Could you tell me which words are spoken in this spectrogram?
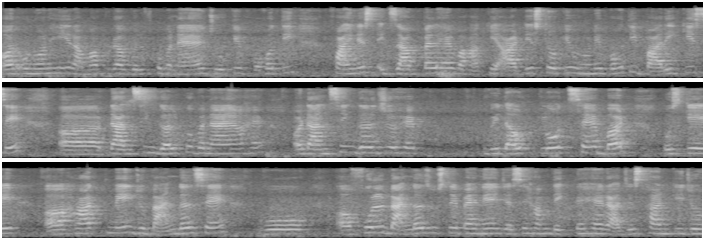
और उन्होंने ही रामापुरा वुल्फ को बनाया है जो कि बहुत ही फाइनेस्ट एग्ज़ाम्पल है वहाँ के आर्टिस्टों के उन्होंने बहुत ही बारीकी से डांसिंग गर्ल को बनाया है। और डांसिंग गर्ल जो है विदाउट क्लोथ्स है बट उसके हाथ में जो बैंगल्स है, वो फुल बैंगल्स उसने पहने हैं। जैसे हम देखते हैं राजस्थान की जो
